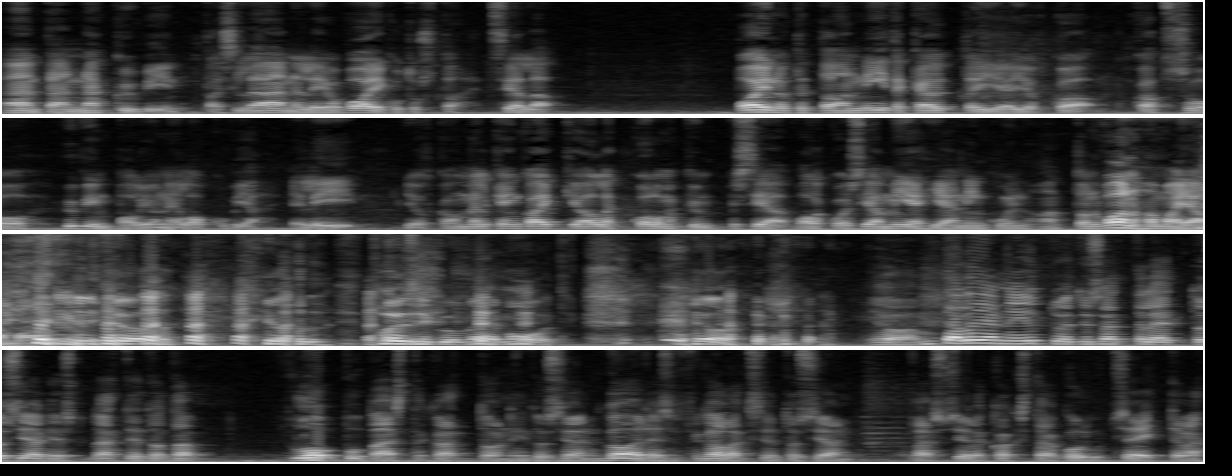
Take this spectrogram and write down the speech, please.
ääntään näkyviin, tai sillä äänellä ei ole vaikutusta. Että siellä painotetaan niitä käyttäjiä, jotka katsoo hyvin paljon elokuvia, eli jotka on melkein kaikki alle kolmekymppisiä valkoisia miehiä, niin kuin Anton Vanhamajamaa. joo, joo, toisin kuin me muut. joo, joo. Mutta täällä on jännä juttu, että jos ajattelee, että tosiaan, jos lähtee tuota loppupäästä katsoa, niin tosiaan Guardians of the Galaxy on tosiaan päässyt siellä 237.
